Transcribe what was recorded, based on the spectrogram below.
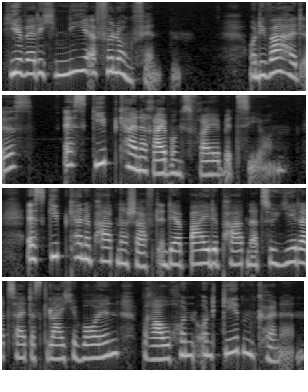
Hier werde ich nie Erfüllung finden. Und die Wahrheit ist, es gibt keine reibungsfreie Beziehung. Es gibt keine Partnerschaft, in der beide Partner zu jeder Zeit das Gleiche wollen, brauchen und geben können.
